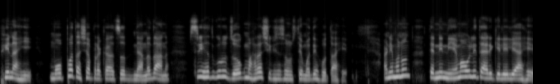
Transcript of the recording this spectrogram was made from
फी नाही. मोफत अशा प्रकारचं ज्ञानदान श्री हदगुरू जोग महाराज शिक्षण संस्थेमध्ये होत आहे. आणि म्हणून त्यांनी नियमावली तयार केलेली आहे.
